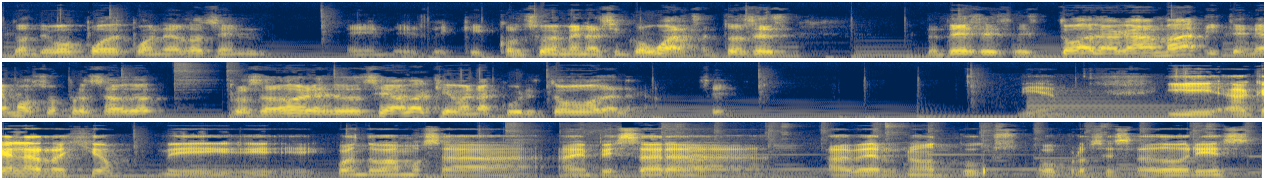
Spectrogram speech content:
donde vos podés ponerlos en, que consumen menos de 5 watts. Entonces, entonces es, toda la gama y tenemos un procesador, procesadores de doceava que van a cubrir toda la gama. Bien. Y acá en la región, eh, eh, ¿cuándo vamos a, empezar a, ver notebooks o procesadores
